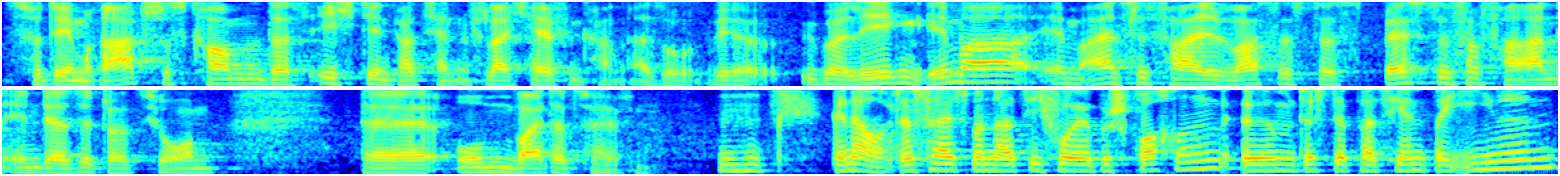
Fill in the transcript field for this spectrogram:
zu, dem Ratschluss kommen, dass ich den Patienten vielleicht helfen kann. Also wir überlegen immer im Einzelfall, was ist das beste Verfahren in der Situation äh, um weiterzuhelfen. Mhm. Genau, das heißt, man hat sich vorher besprochen, ähm, dass der Patient bei Ihnen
